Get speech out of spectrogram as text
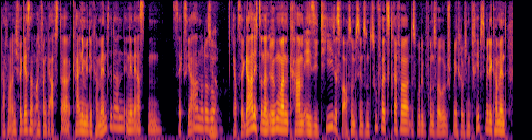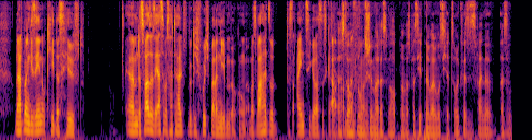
darf man auch nicht vergessen, am Anfang gab es da keine Medikamente dann in den ersten sechs Jahren oder so. Ja. Gab es ja gar nichts. Und dann irgendwann kam AZT, das war auch so ein bisschen so ein Zufallstreffer. Das wurde gefunden, das war ursprünglich, glaube ich, ein Krebsmedikament. Und da hat man gesehen, okay, das hilft. Ähm, das war so das Erste, was hatte halt wirklich furchtbare Nebenwirkungen. Aber es war halt so das Einzige, was es gab. Der erste Hoffnungsschimmer, dass überhaupt mal was passiert, ne? weil muss ich ja zurückweisen, es war eine, also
